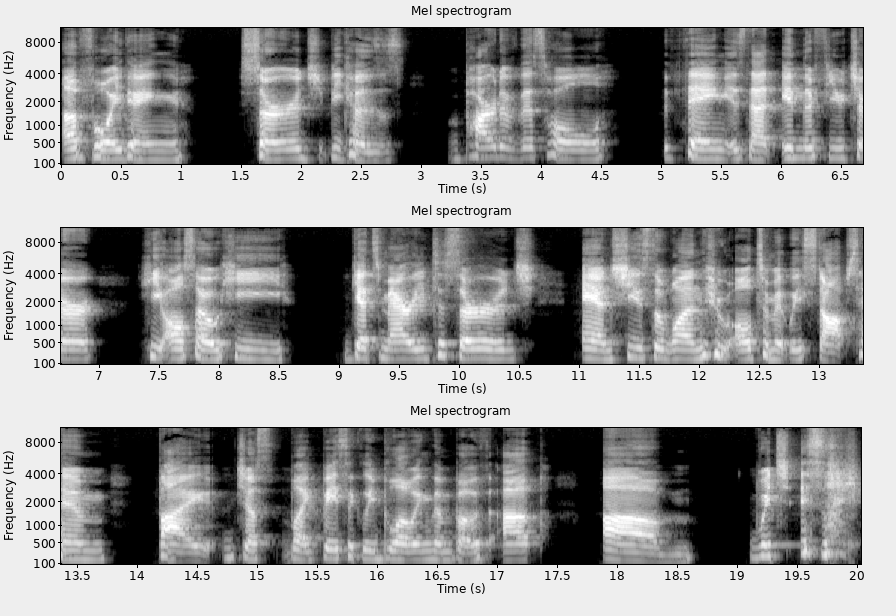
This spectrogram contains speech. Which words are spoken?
avoiding Surge because part of this whole thing is that in the future he also he gets married to Surge and she's the one who ultimately stops him by just like basically blowing them both up um which is like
